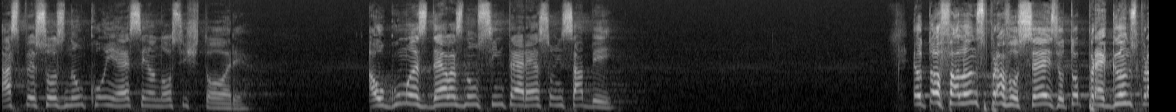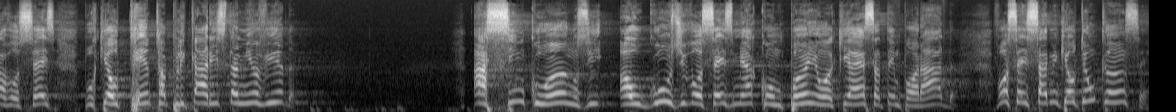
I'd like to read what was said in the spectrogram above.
as pessoas não conhecem a nossa história. Algumas delas não se interessam em saber. Eu estou falando isso para vocês, eu estou pregando isso para vocês, porque eu tento aplicar isso na minha vida. Há cinco anos, e alguns de vocês me acompanham aqui a essa temporada, vocês sabem que eu tenho câncer.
